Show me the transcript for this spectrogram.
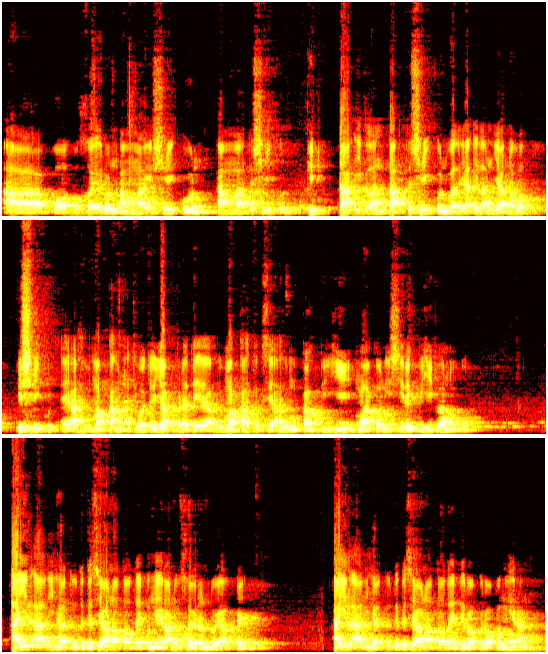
Allahu khairun amma yusyrikun amma tusyrikun. Bitta iklan tak tusyrikun wal ya ilan ya napa yusyrikun. Eh ahli Makkah nanti diwaca ya berarti eh ahli Makkah tegese ahli Makkah bihi nglakoni syirik bihi lan apa. Ail alihatu tegese ana ta te pangeran khairun luwe apik. Ail alihatu tegese ana ta te pira-pira pangeran.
